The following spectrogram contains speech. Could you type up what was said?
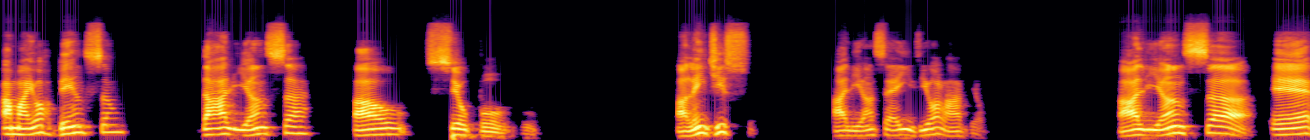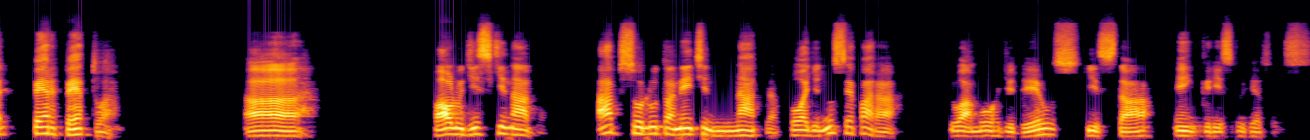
a maior bênção da aliança ao seu povo. Além disso, a aliança é inviolável. A aliança é perpétua. Ah, Paulo diz que nada, absolutamente nada, pode nos separar do amor de Deus que está em Cristo Jesus.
